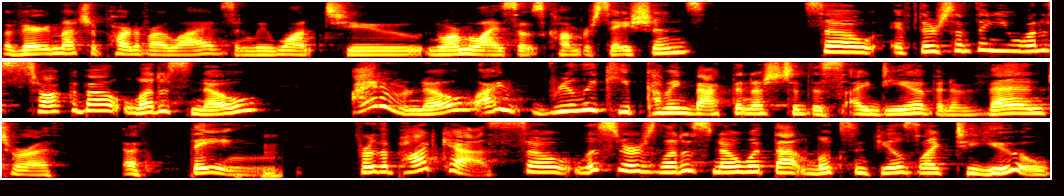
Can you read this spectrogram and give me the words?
very much a part of our lives and we want to normalize those conversations. So if there's something you want us to talk about, let us know. I don't know. I really keep coming back then to this idea of an event or a, a thing mm-hmm. for the podcast. So listeners, let us know what that looks and feels like to you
